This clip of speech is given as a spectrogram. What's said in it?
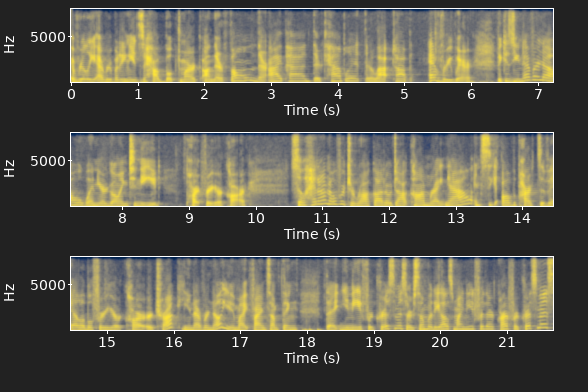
really everybody needs to have bookmark on their phone their ipad their tablet their laptop everywhere because you never know when you're going to need part for your car so head on over to rockauto.com right now and see all the parts available for your car or truck. You never know, you might find something that you need for Christmas or somebody else might need for their car for Christmas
